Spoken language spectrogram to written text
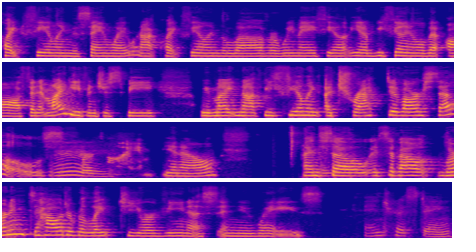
quite feeling the same way we're not quite feeling the love or we may feel you know be feeling a little bit off. And it might even just be we might not be feeling attractive ourselves mm. for time you know and so it's about learning how to relate to your venus in new ways Interesting.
